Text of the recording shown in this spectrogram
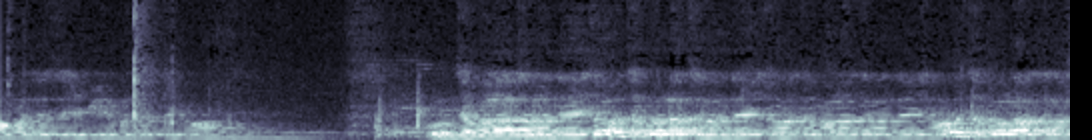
محمد 옴 정말 아산한데 저 정말 아산한데 저 정말 아산한데 저 정말 아산한데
